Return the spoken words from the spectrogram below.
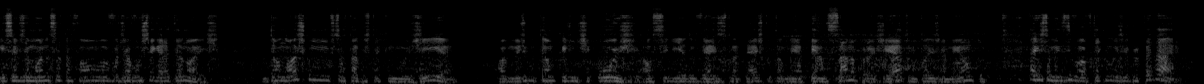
e essas demandas, de certa forma, já vão chegar até nós. Então, nós, como startup de tecnologia, ao mesmo tempo que a gente hoje auxilia do viés estratégico também a pensar no projeto, no planejamento, a gente também desenvolve tecnologia proprietária.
